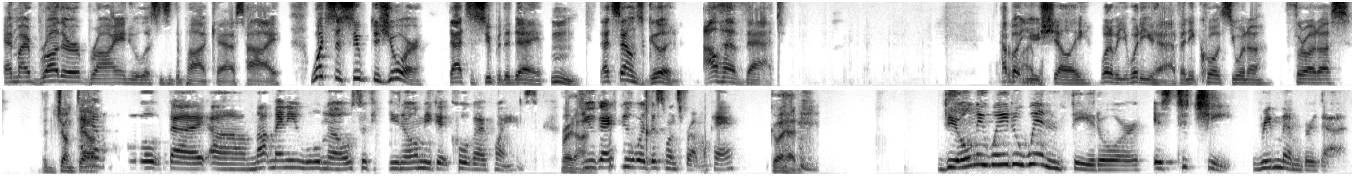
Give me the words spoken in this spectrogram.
And my brother Brian, who listens to the podcast, hi. What's the soup du jour? That's the soup of the day. Mm, that sounds good. I'll have that. How about you, Reliable. Shelly? What about you? What do you have? Any quotes you want to throw at us that jumped I out? have a quote that um, not many will know. So if you know them, you get cool guy points. Right Do you guys know where this one's from? Okay. Go ahead. The only way to win, Theodore, is to cheat. Remember that.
